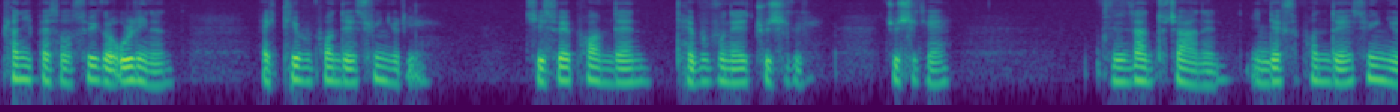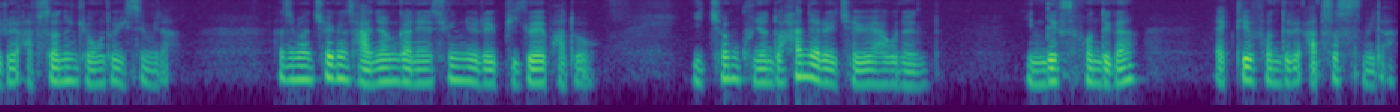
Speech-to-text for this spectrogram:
편입해서 수익을 올리는 액티브 펀드의 수익률이 지수에 포함된 대부분의 주식, 주식에 분산 투자하는 인덱스 펀드의 수익률을 앞서는 경우도 있습니다. 하지만 최근 4년간의 수익률을 비교해 봐도 2009년도 한 해를 제외하고는 인덱스 펀드가 액티브 펀드를 앞섰습니다.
